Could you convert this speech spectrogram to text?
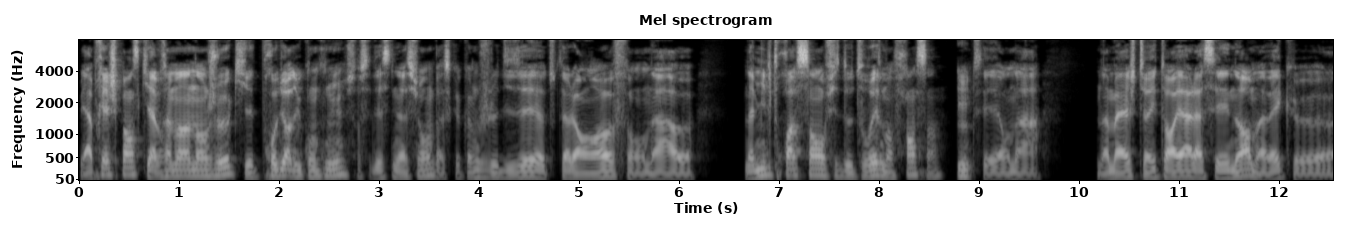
Mais après, je pense qu'il y a vraiment un enjeu qui est de produire du contenu sur ces destinations, parce que comme je le disais euh, tout à l'heure en off, on a, euh, on a 1300 offices de tourisme en France. Hein. Mm. Donc c'est, on a, on a un maillage territorial assez énorme avec euh,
